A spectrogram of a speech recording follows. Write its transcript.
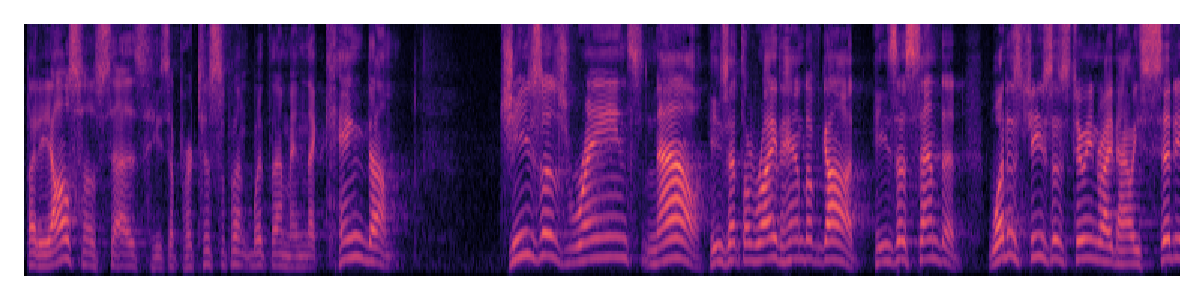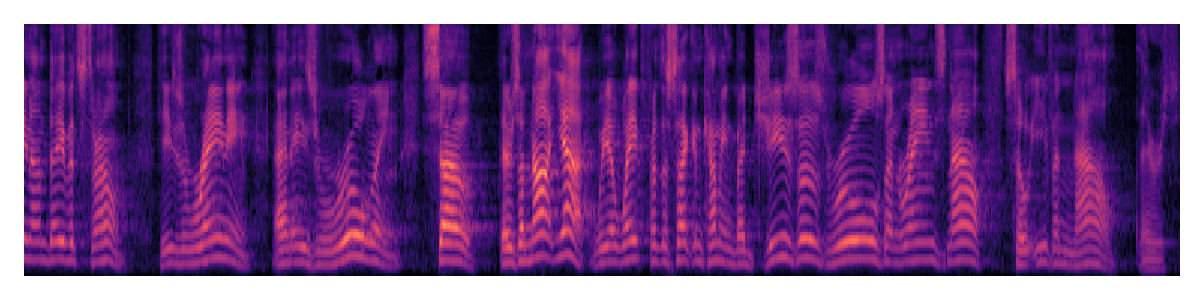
but he also says he's a participant with them in the kingdom. Jesus reigns now. He's at the right hand of God. He's ascended. What is Jesus doing right now? He's sitting on David's throne. He's reigning and he's ruling. So there's a not yet. We await for the second coming, but Jesus rules and reigns now. So even now, there's,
